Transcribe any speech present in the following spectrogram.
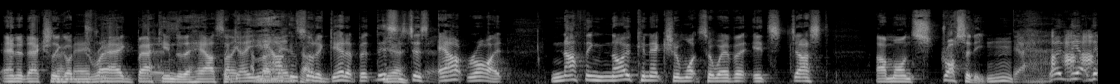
and it actually Romantic. got dragged back into the house. I go, Something- a yeah, I can sort of get it, but this Yeah. is just outright nothing, no connection whatsoever. It's just a monstrosity. Well, the, the,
